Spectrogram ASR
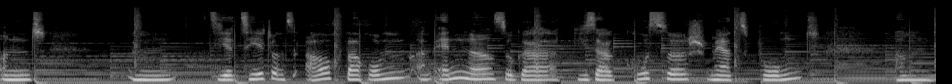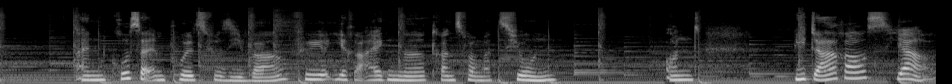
und ähm, Sie erzählt uns auch, warum am Ende sogar dieser große Schmerzpunkt ähm, ein großer Impuls für sie war, für ihre eigene Transformation. Und wie daraus, ja,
